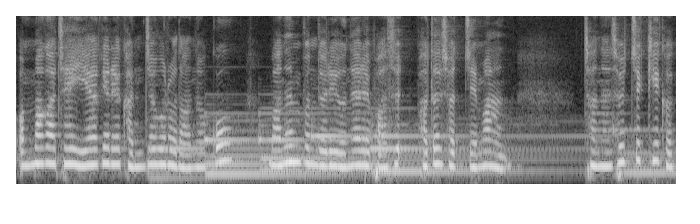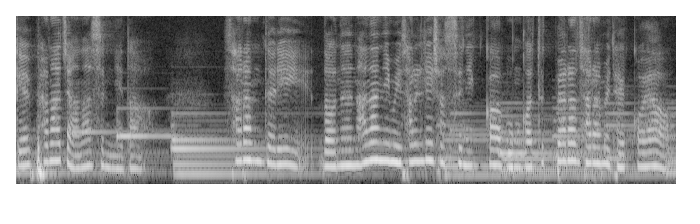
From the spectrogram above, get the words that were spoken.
엄마가 제 이야기를 간증으로 나누고 많은 분들이 은혜를 받으- 받으셨지만 저는 솔직히 그게 편하지 않았습니다. 사람들이 너는 하나님이 살리셨으니까 뭔가 특별한 사람이 될 거야.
